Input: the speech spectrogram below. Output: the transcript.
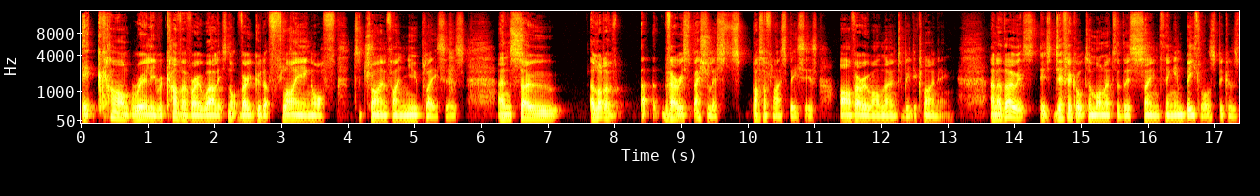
it can't really recover very well. It's not very good at flying off to try and find new places. And so a lot of uh, very specialist butterfly species are very well known to be declining. And although it's it's difficult to monitor this same thing in beetles because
